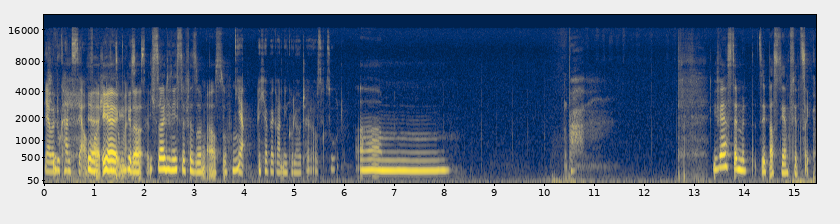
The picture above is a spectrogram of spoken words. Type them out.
Ja, aber du kannst dir auch Ja, vorstellen. ja so genau. Ich soll die nächste Person aussuchen. Ja, ich habe ja gerade Nicola Hotel ausgesucht. Ähm, wie wäre es denn mit Sebastian Fitzek?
